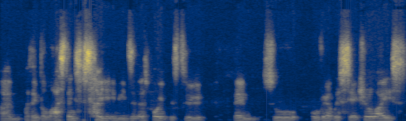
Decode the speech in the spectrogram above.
Um, I think the last thing society needs at this point is to um, so overtly sexualize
